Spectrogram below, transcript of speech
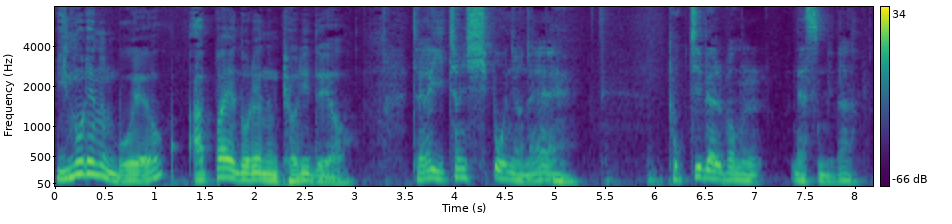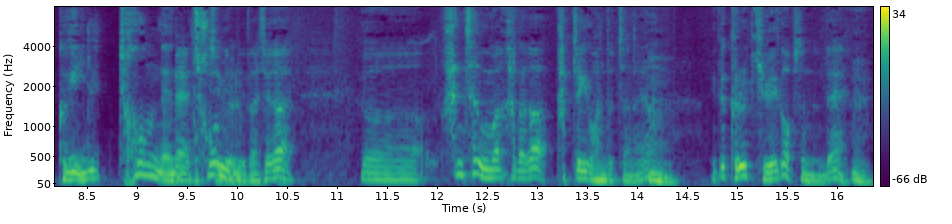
이 노래는 뭐예요? 아빠의 노래는 별이 돼요. 제가 2015년에 네. 독집 앨범을 냈습니다. 그게 일, 처음 낸 네, 처음입니다. 제가 어, 한참 음악 하다가 갑자기 관뒀잖아요. 음. 그러니까 그럴 기회가 없었는데 음.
